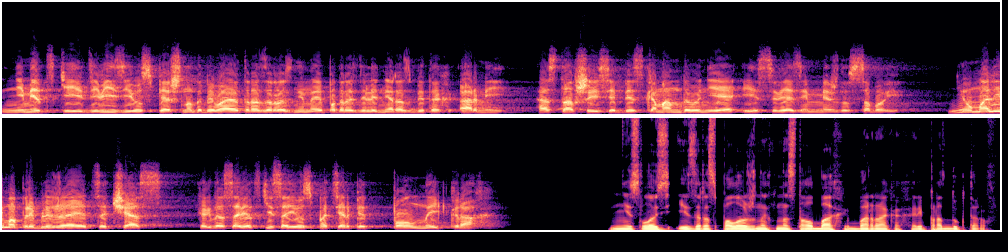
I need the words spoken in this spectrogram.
Немецкие дивизии успешно добивают разрозненные подразделения разбитых армий, оставшиеся без командования и связи между собой. Неумолимо приближается час, когда Советский Союз потерпит полный крах. Неслось из расположенных на столбах и бараках репродукторов.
